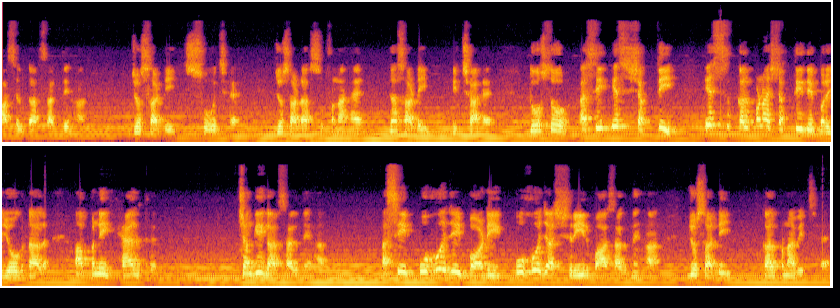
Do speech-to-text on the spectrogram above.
ਹਾਸਲ ਕਰ ਸਕਦੇ ਹਾਂ, ਜੋ ਸਾਡੀ ਸੋਚ ਹੈ। ਜੋ ਸਾਡਾ ਸੁਪਨਾ ਹੈ ਜਾਂ ਸਾਡੀ ਇੱਛਾ ਹੈ। ਦੋਸਤੋ, ਅਸੀਂ ਇਸ ਸ਼ਕਤੀ, ਇਸ ਕਲਪਨਾ ਸ਼ਕਤੀ ਦੇ ਪ੍ਰਯੋਗ ਨਾਲ ਆਪਣੀ ਹੈਲਥ ਚੰਗੀ ਕਰ ਸਕਦੇ ਹਾਂ। ਅਸੀਂ ਉਹੋ ਜਿਹੀ ਬਾਡੀ ਉਹੋ ਜਿਹਾ ਸਰੀਰ ਪਾ ਸਕਦੇ ਹਾਂ ਜੋ ਸਾਡੀ ਕਲਪਨਾ ਵਿੱਚ ਹੈ,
